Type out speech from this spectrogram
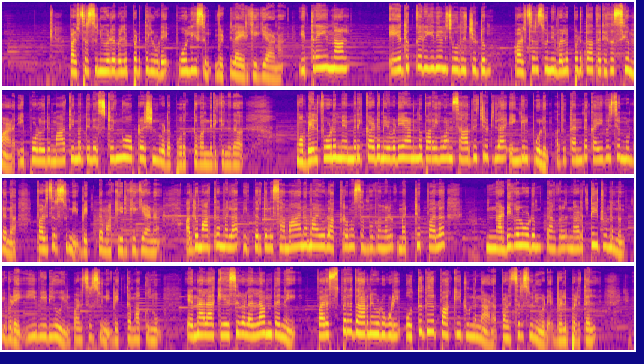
പൾസർ സുനിയുടെ വെളിപ്പെടുത്തലിലൂടെ പോലീസും വെട്ടിലായിരിക്കുകയാണ്. ഇത്രയും നാൾ ഏതൊക്കെ രീതിയിൽ ചോദിച്ചിട്ടും പൾസർ സുനി വെളിപ്പെടുത്താത്ത രഹസ്യമാണ് ഇപ്പോൾ ഒരു മാധ്യമത്തിന്റെ സ്ട്രിംഗ് ഓപ്പറേഷനിലൂടെ പുറത്തു വന്നിരിക്കുന്നത്. മൊബൈൽ ഫോണും മെമ്മറി കാർഡും എവിടെയാണെന്ന് പറയുവാൻ സാധിച്ചിട്ടില്ല എങ്കിൽ പോലും അത് തന്റെ കൈവശമുണ്ടെന്ന് പൾസർ സുനി വ്യക്തമാക്കിയിരിക്കുകയാണ്. അതുമാത്രമല്ല ഇത്തരത്തിൽ സമാനമായുള്ള അക്രമ സംഭവങ്ങൾ മറ്റു പല നടികളോടും താങ്കൾ നടത്തിയിട്ടുണ്ടെന്നും ഇവിടെ ഈ വീഡിയോയിൽ പൾസർ സുനി വ്യക്തമാക്കുന്നു. എന്നാൽ ആ കേസുകളെല്ലാം തന്നെ പരസ്പര ധാരണയോടുകൂടി ഒത്തുതീർപ്പാക്കിയിട്ടുണ്ടെന്നാണ് പൾസർ സുനിയുടെ വെളിപ്പെടുത്തൽ.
